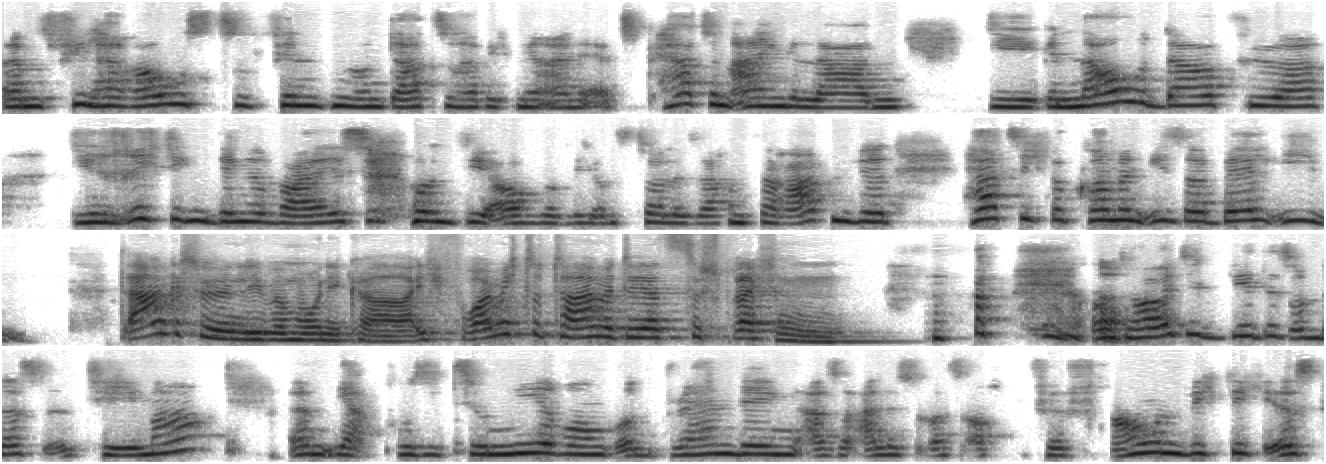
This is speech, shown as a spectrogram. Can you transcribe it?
ähm, viel herauszufinden. Und dazu habe ich mir eine Expertin eingeladen, die genau dafür die richtigen Dinge weiß und die auch wirklich uns tolle Sachen verraten wird. Herzlich willkommen, Isabel Ihm. Dankeschön, liebe Monika. Ich freue mich total, mit dir jetzt zu sprechen. und heute geht es um das Thema ähm, ja, Positionierung und Branding, also alles, was auch für Frauen wichtig ist,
